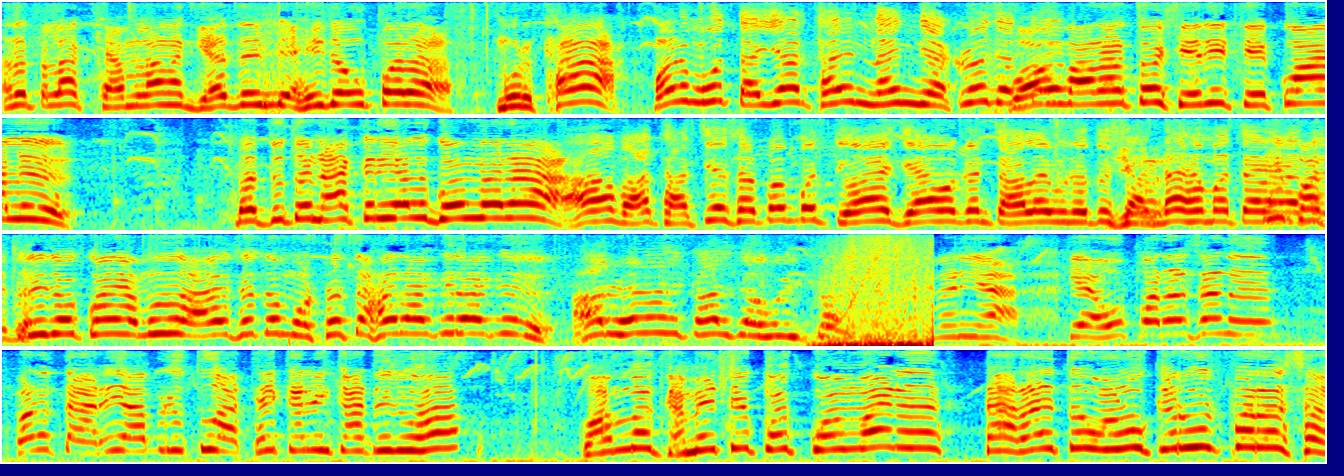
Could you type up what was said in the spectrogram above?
અને પેલા ખેમલાના ઘેર જઈને બેસી જવું ઉપર મૂર્ખા. પણ હું તૈયાર થઈને નહીં નીકળ્યો જતો. મારા તો શેરી ટેકો આલ. બધું તો ના કરી આલ ગોમ વાળા. હા વાત સાચી છે સરપંચ પણ ત્યાં જ્યાં વગર ચાલે એવું નતું શાનદાર સમાચાર એ આવ્યા હતા. કોઈ અમુ આવ્યો છે તો મોટો ચહાર રાખી. રાખ હારું હેડો કાલ જવું ઈ કાલ. ગણ્યા કે આવું પર છે ને? પણ તારી આબરૂ તું હાથે કરીને કાઢી દઉં હા. કોમમાં ગમે તે કોઈ કોમ હોય ને તારે તો વણું કરવું જ પડે છે.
